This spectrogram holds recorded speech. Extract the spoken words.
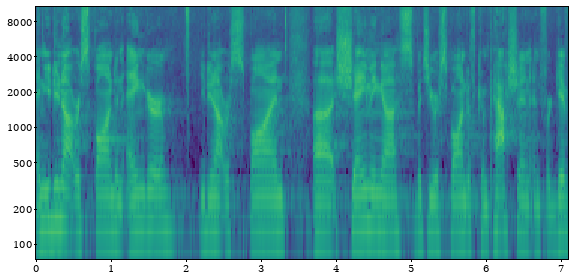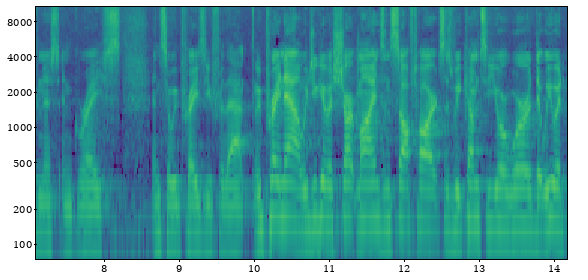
And you do not respond in anger, you do not respond uh, shaming us, but you respond with compassion and forgiveness and grace. And so we praise you for that. We pray now, would you give us sharp minds and soft hearts as we come to your word, that we would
